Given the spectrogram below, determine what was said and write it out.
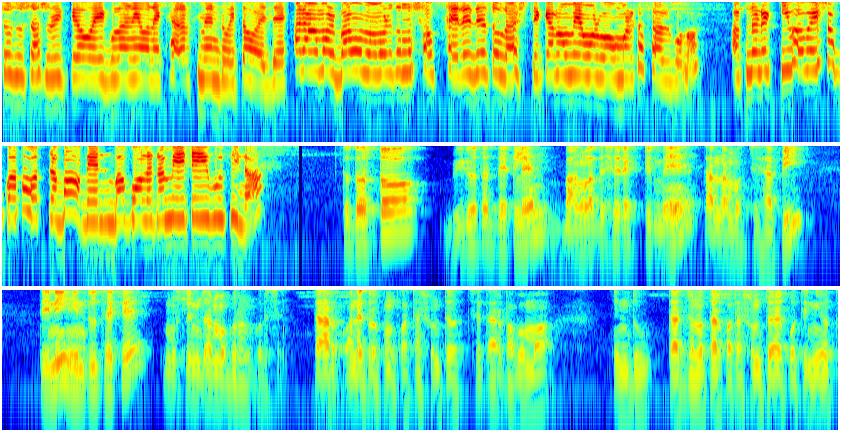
শ্বশুর শাশুড়িকেও এগুলা নিয়ে অনেক হ্যারাসমেন্ট হইতে হয় যে, আর আমার বাবা মামার জন্য সব ছেড়ে দিয়ে চলে আসছে, কেন আমি আমার বাবা মার কাছে আসব না? আপনারা কীভাবে এইসব কথাবার্তা ভাবেন বা বলেন? আমি এটাই বুঝি না। তো দোস্ত ভিডিওতে দেখলেন, বাংলাদেশের একটি মেয়ে, তার নাম হচ্ছে হ্যাপি। তিনি হিন্দু থেকে মুসলিম ধর্ম গ্রহণ করেছেন। তার অনেক রকম কথা শুনতে হচ্ছে, তার বাবা মা হিন্দু, তার জন্য তার কথা শুনতে হয় প্রতিনিয়ত।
